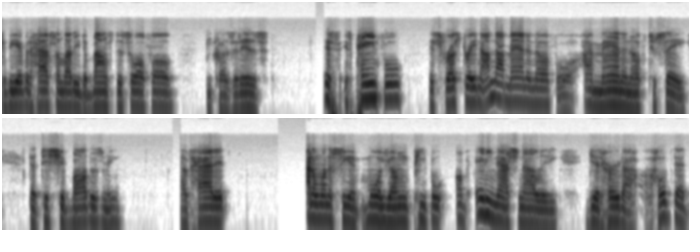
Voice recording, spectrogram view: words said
to be able to have somebody to bounce this off of because it is it's it's painful, it's frustrating. I'm not man enough or I'm man enough to say that this shit bothers me. I've had it. I don't want to see it- more young people of any nationality get hurt. I, I hope that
